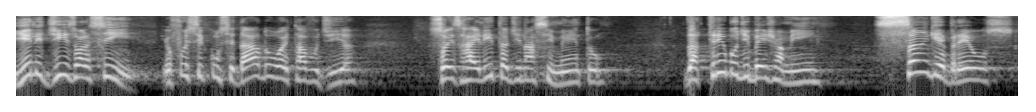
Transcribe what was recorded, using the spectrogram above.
E ele diz: olha assim, eu fui circuncidado o oitavo dia, sou israelita de nascimento, da tribo de Benjamim, sangue hebreus,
